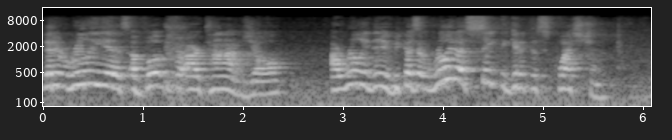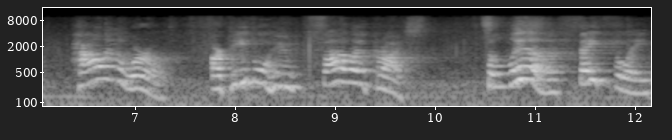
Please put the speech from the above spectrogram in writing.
that it really is a book for our times, y'all. I really do, because it really does seek to get at this question How in the world are people who follow Christ to live faithfully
